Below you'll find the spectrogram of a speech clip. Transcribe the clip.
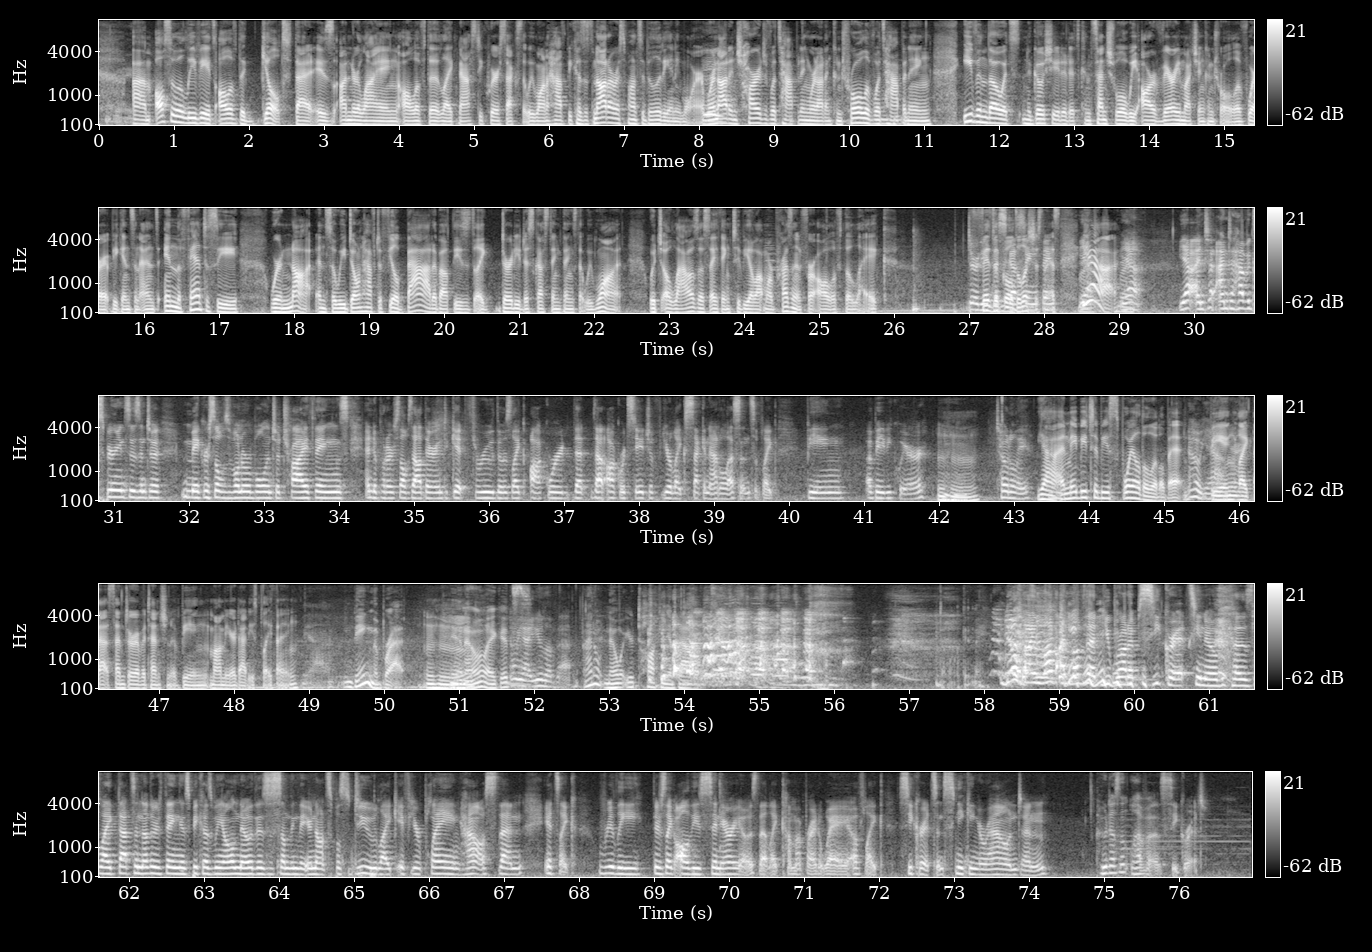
um, also alleviates all of the guilt that is underlying all of the like nasty queer sex that we want to have because it's not our responsibility anymore. We're not in charge of what's happening. We're not in control of what's happening. Even though it's negotiated it's consensual we are very much in control of where it begins and ends in the fantasy we're not and so we don't have to feel bad about these like dirty disgusting things that we want which allows us i think to be a lot more present for all of the like Dirty, physical disgusting deliciousness thing. yeah Yeah. Yeah, and to and to have experiences and to make ourselves vulnerable and to try things and to put ourselves out there and to get through those like awkward that that awkward stage of your like second adolescence of like being a baby queer. Mm-hmm. Totally. Yeah, mm-hmm. and maybe to be spoiled a little bit. Oh, yeah. Being Right. like that center of attention of being mommy or daddy's plaything. Yeah, being the brat. Mm-hmm. You know, like it's. Oh yeah, you love that. I don't know what you're talking about. don't look at me. No, but I love I love that you brought up secrets, you know, because like that's another thing is because we all know this is something that you're not supposed to do. Like if you're playing house, then it's like really there's like all these scenarios that like come up right away of like secrets and sneaking around and who doesn't love a secret?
